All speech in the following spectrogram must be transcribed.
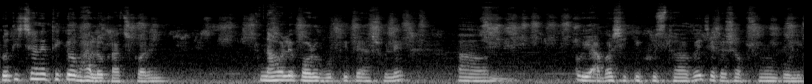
প্রতিষ্ঠানের থেকেও ভালো কাজ করেন। না হলে পরবর্তীতে আসলে ওই আবাসিকই খুঁজতে হবে, যেটা সবসময় বলি।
